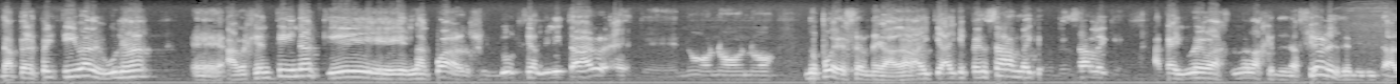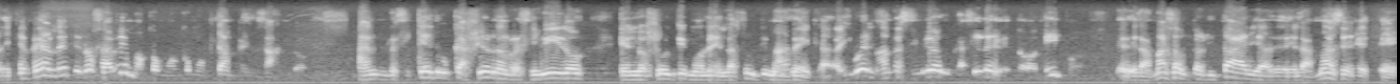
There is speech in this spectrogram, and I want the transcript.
la perspectiva de una eh, Argentina que en la cual su industria militar este, no no no no puede ser negada. Hay que hay que pensarla hay que pensarla que acá hay nuevas nuevas generaciones de militares que realmente no sabemos cómo cómo están pensando. Han, qué educación han recibido en los últimos en las últimas décadas. Y bueno han recibido educaciones de todo tipo desde las más autoritarias desde las más este,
